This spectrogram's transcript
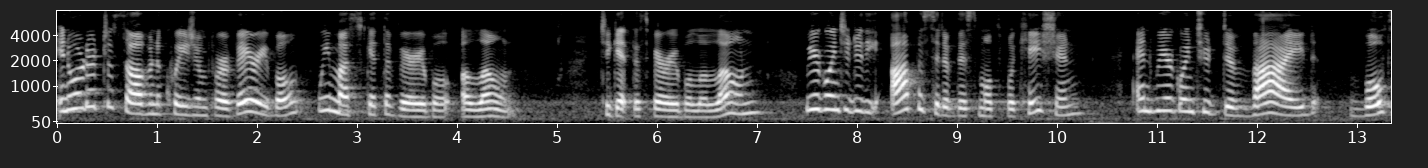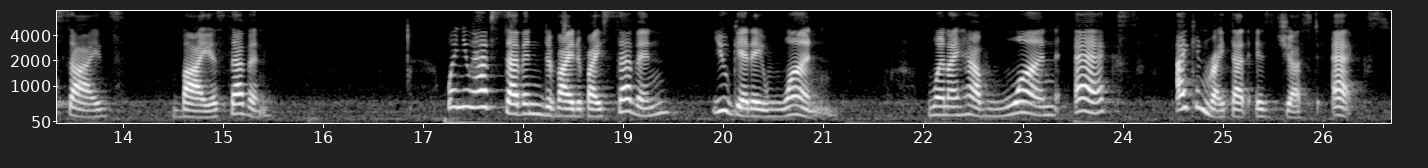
In order to solve an equation for a variable, we must get the variable alone. To get this variable alone, we are going to do the opposite of this multiplication, and we are going to divide both sides by a 7. When you have 7 divided by 7, you get a 1. When I have 1x, I can write that as just x.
